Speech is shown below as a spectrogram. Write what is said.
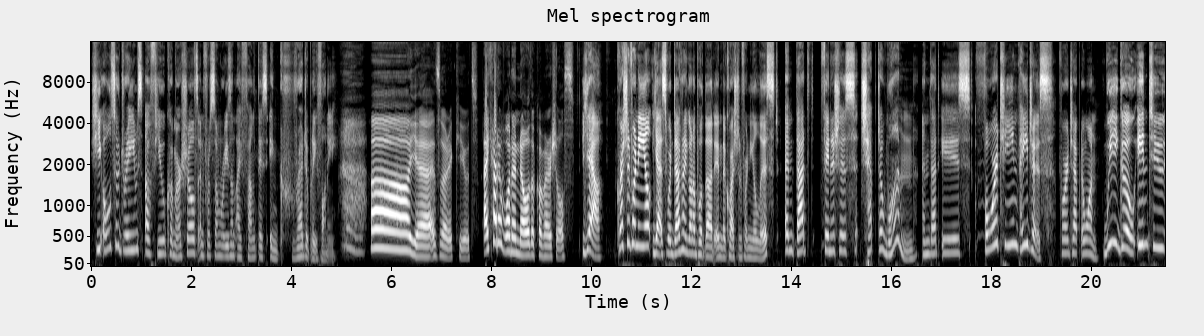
she also dreams a few commercials, and for some reason, I found this incredibly funny. Oh, yeah, it's very cute. I kind of want to know the commercials. Yeah. Question for Neil? Yes, we're definitely gonna put that in the question for Neil list. And that finishes chapter one. And that is 14 pages for chapter one. We go into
